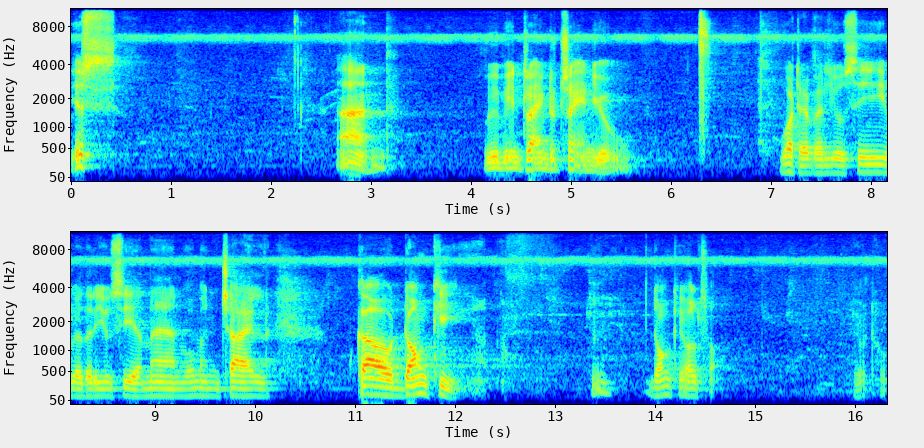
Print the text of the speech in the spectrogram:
Yes? And we've been trying to train you. Whatever you see, whether you see a man, woman, child, cow, donkey, hmm? donkey also, you too.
